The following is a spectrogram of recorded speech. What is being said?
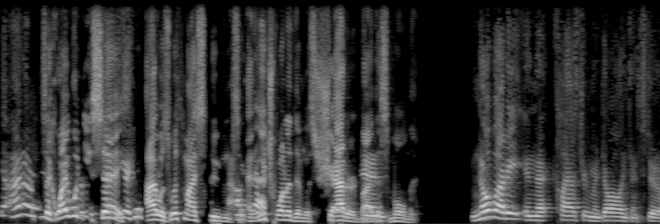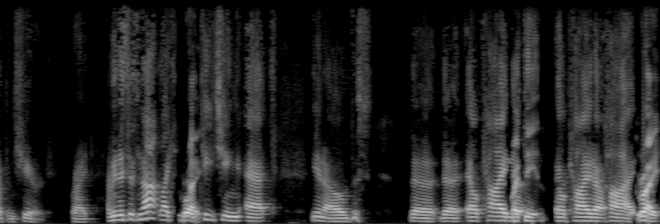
yeah, I don't It's like, why wouldn't you say, I was with my students and each one of them was shattered by And- this moment? nobody in that classroom in Darlington stood up and cheered, right? I mean, this is not like you Right. teaching at, you know, this the the Al Qaeda Right. The, Al Qaeda high. right.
